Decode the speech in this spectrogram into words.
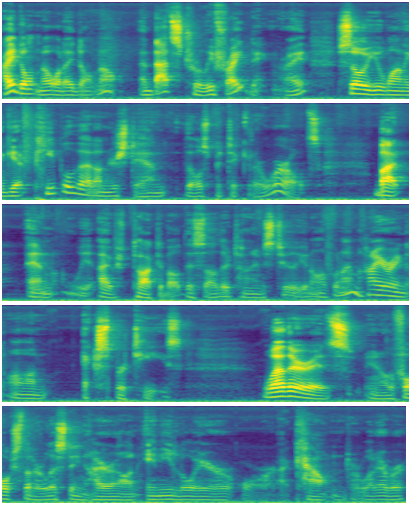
I don't know what I don't know. And that's truly frightening, right? So you want to get people that understand those particular worlds. But, and we, I've talked about this other times too, you know, if when I'm hiring on expertise, whether it's, you know, the folks that are listening, hiring on any lawyer or an accountant or whatever,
